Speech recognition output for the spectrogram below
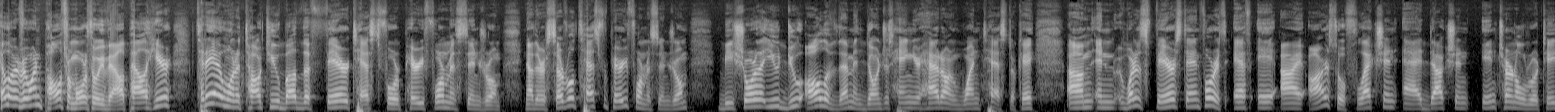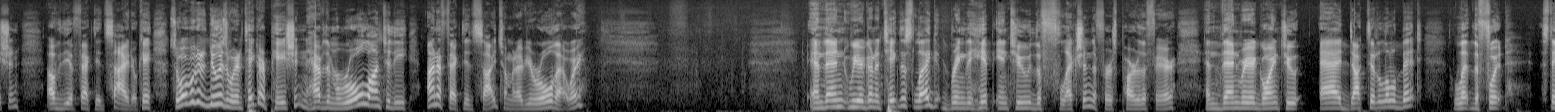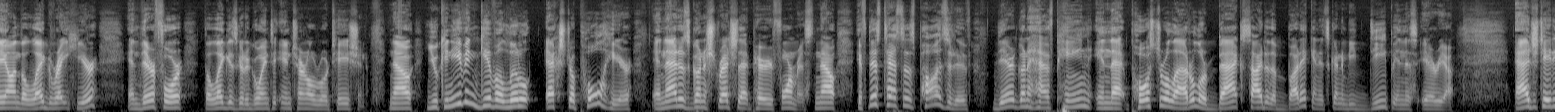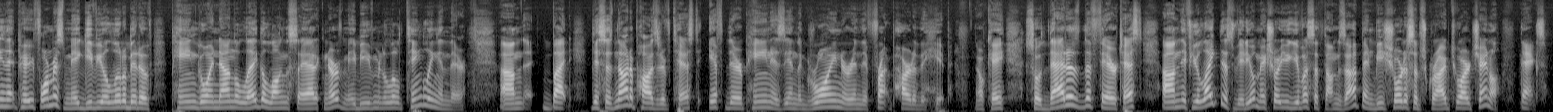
Hello everyone, Paul from Ortho Eval Pal here. Today I want to talk to you about the FAIR test for piriformis syndrome. Now there are several tests for piriformis syndrome. Be sure that you do all of them and don't just hang your hat on one test, okay? Um, and what does FAIR stand for? It's F-A-I-R, so flexion, adduction, internal rotation of the affected side, okay? So what we're going to do is we're going to take our patient and have them roll onto the unaffected side. So I'm going to have you roll that way. And then we are going to take this leg, bring the hip into the flexion, the first part of the fair, and then we are going to adduct it a little bit, let the foot stay on the leg right here, and therefore the leg is going to go into internal rotation. Now, you can even give a little extra pull here, and that is going to stretch that piriformis. Now, if this test is positive, they're going to have pain in that posterolateral or back side of the buttock, and it's going to be deep in this area. Agitating that piriformis may give you a little bit of pain going down the leg along the sciatic nerve, maybe even a little tingling in there. Um, but this is not a positive test if their pain is in the groin or in the front part of the hip. Okay, so that is the FAIR test. Um, if you like this video, make sure you give us a thumbs up and be sure to subscribe to our channel. Thanks.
